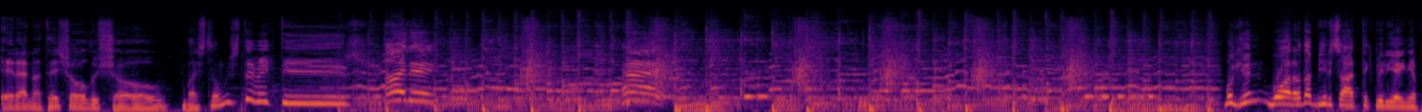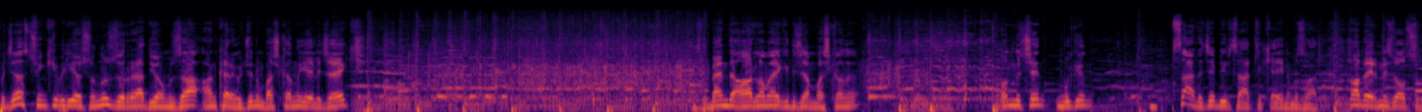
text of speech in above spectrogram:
Eren Ateşoğlu Show başlamış demektir. Haydi. Bugün bu arada bir saatlik bir yayın yapacağız. Çünkü biliyorsunuz radyomuza Ankara Gücü'nün başkanı gelecek. Ben de ağırlamaya gideceğim başkanı. Onun için bugün sadece bir saatlik yayınımız var. Haberiniz olsun.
